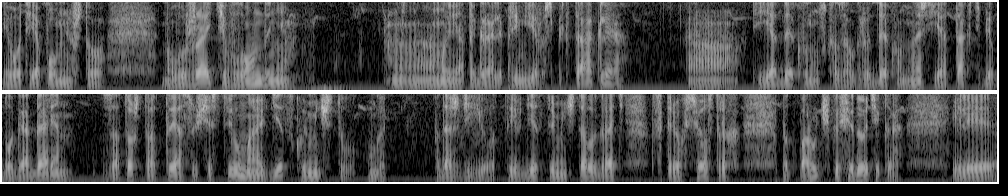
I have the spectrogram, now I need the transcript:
И вот я помню, что на Лужайке в Лондоне а, мы отыграли премьеру спектакля, а, и я Деклану сказал, говорю, Деклан, знаешь, я так тебе благодарен за то, что ты осуществил мою детскую мечту. Он говорит, подожди, Юра, ты в детстве мечтал играть в трех сестрах под поручика Федотика или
